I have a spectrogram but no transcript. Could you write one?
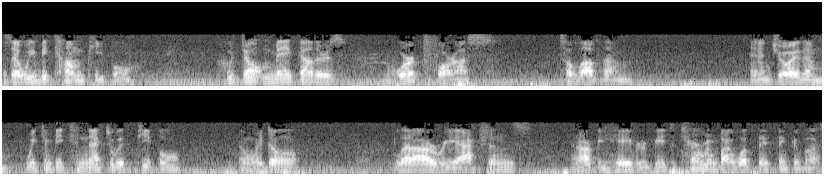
is that we become people who don't make others work for us to love them and enjoy them. We can be connected with people and we don't let our reactions and our behavior be determined by what they think of us.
